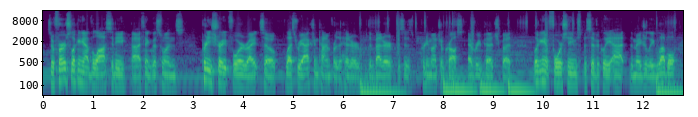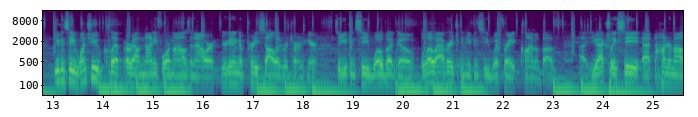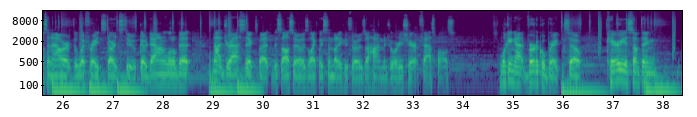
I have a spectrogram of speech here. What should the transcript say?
So first looking at velocity, uh, I think this one's pretty straightforward, right? So less reaction time for the hitter, the better. This is pretty much across every pitch, but looking at four seams specifically at the major league level, you can see once you clip around 94 miles an hour, you're getting a pretty solid return here. So you can see WOBA go below average and you can see whiff rate climb above. Uh, you actually see at 100 miles an hour, the whiff rate starts to go down a little bit not drastic, but this also is likely somebody who throws a high majority share of fastballs. Looking at vertical break, so carry is something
